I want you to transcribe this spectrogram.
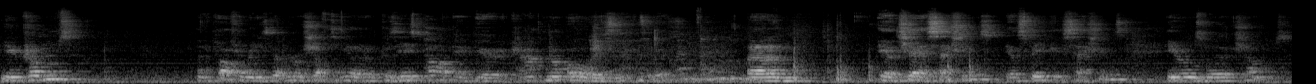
New problems, and apart from when he's got to rush off to Europe, because he is partly a bureaucrat, not always it. Um, he'll chair sessions, he'll speak at sessions, he runs workshops.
